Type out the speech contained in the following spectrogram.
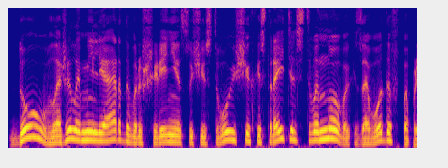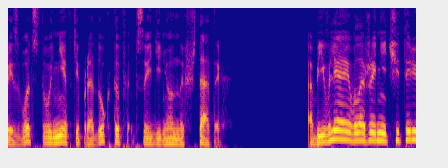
Доу вложила миллиарды в расширение существующих и строительство новых заводов по производству нефтепродуктов в Соединенных Штатах. Объявляя вложение 4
